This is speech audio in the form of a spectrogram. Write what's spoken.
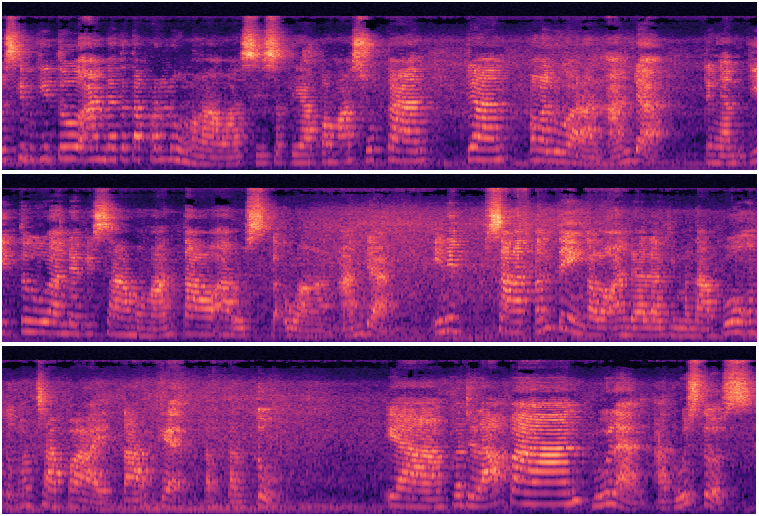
Meski begitu, Anda tetap perlu mengawasi setiap pemasukan dan pengeluaran Anda. Dengan begitu, Anda bisa memantau arus keuangan Anda. Ini sangat penting kalau Anda lagi menabung untuk mencapai target tertentu. Yang kedelapan, bulan Agustus.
